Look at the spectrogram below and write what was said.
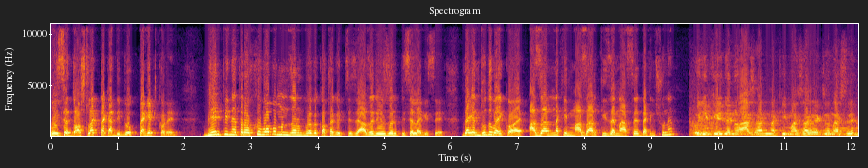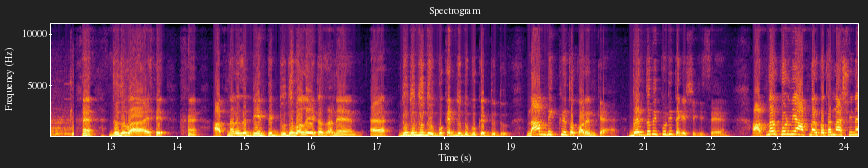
কইছে দশ লাখ টাকা দিবে ও প্যাকেট করেন। বিএনপি নেতারা খুব অপমানজনক ভাবে কথা কইছে যে আজার ইউজের পিছে লাগিছে। দেখেন দুদু ভাই কয় আজার নাকি মাজার কি যেন আছে? দেখেন শুনেন। ওই যে কে যেন আজহার নাকি মাজার একজন আছে। হ্যাঁ, দুদু ভাই হ্যাঁ, আপনারা যে বিএনপির দুদু বলে এটা জানেন হ্যাঁ? দুদু দুদু বুকের দুদু বুকের দুদু। নাম বিকৃত করেন কে? বেদবিক কুটি থেকে শিখেছেন। আপনার কর্মী আপনার কথা না শুনে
